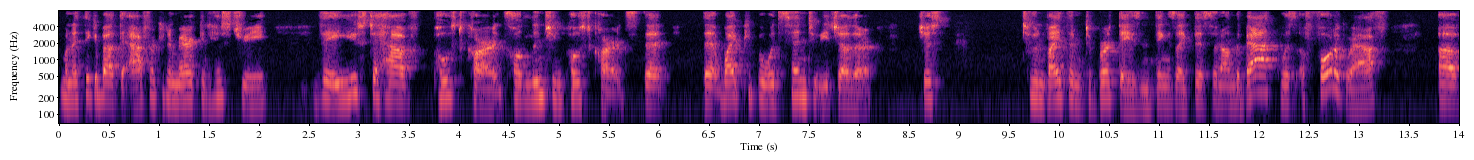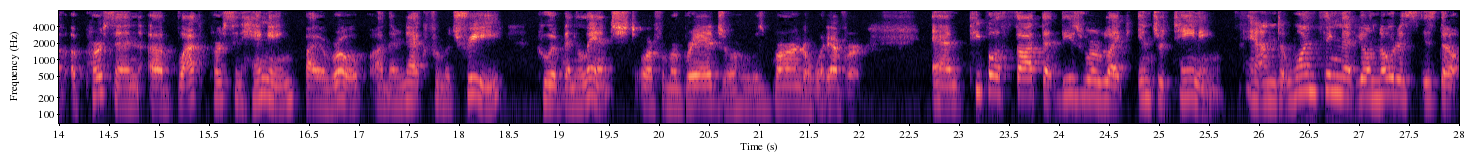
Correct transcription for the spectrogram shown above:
When I think about the African American history, they used to have postcards called lynching postcards that, that white people would send to each other just to invite them to birthdays and things like this. And on the back was a photograph of a person, a black person hanging by a rope on their neck from a tree who had been lynched or from a bridge or who was burned or whatever. And people thought that these were like entertaining. And one thing that you'll notice is that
